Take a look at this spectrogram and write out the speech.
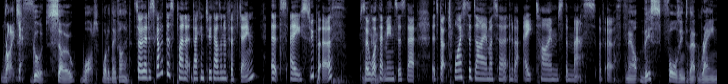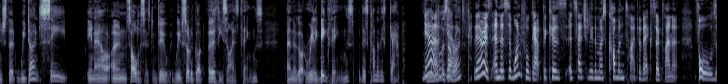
Right. Yes. Good. So what? What did they find? So they discovered this planet back in 2015. It's a super Earth. So what that means is that it's about twice the diameter and about eight times the mass of Earth. Now, this falls into that range that we don't see in our own solar system, do we? We've sort of got earthy sized things and we've got really big things, but there's kind of this gap Yeah, middle. Is yeah. that right? There is, and it's a wonderful gap because it's actually the most common type of exoplanet falls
